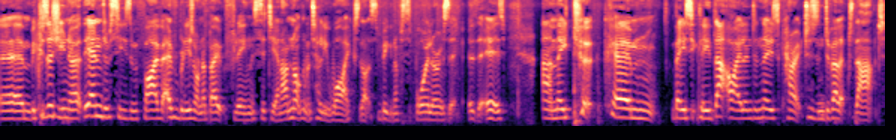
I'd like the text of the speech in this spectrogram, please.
Um, because as you know, at the end of season five, everybody's on a boat fleeing the city, and I'm not going to tell you why because that's a big enough spoiler as it as it is. And they took um, basically that island and those characters and developed that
